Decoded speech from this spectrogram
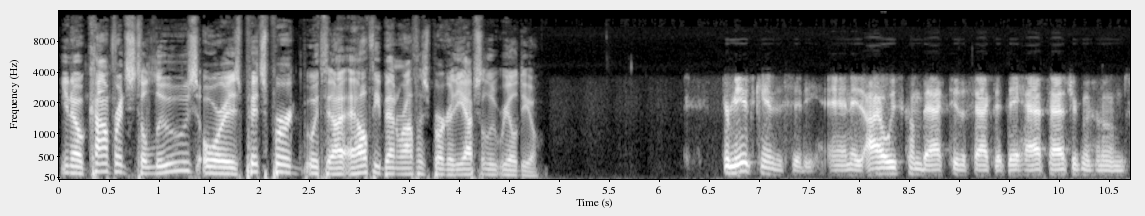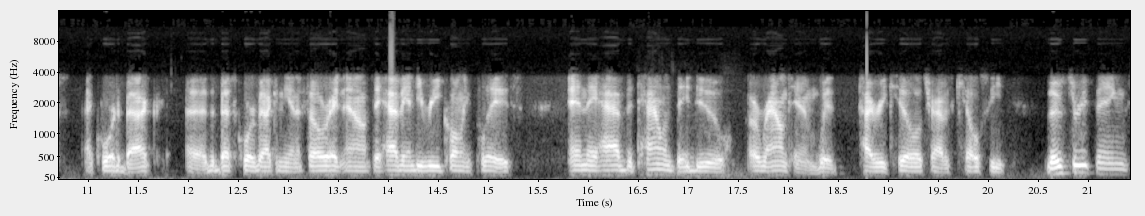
you know, conference to lose, or is Pittsburgh with a healthy Ben Roethlisberger the absolute real deal? For me, it's Kansas City, and it, I always come back to the fact that they have Patrick Mahomes at quarterback, uh, the best quarterback in the NFL right now. They have Andy Reid calling plays, and they have the talent they do around him with Tyreek Hill, Travis Kelce those three things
